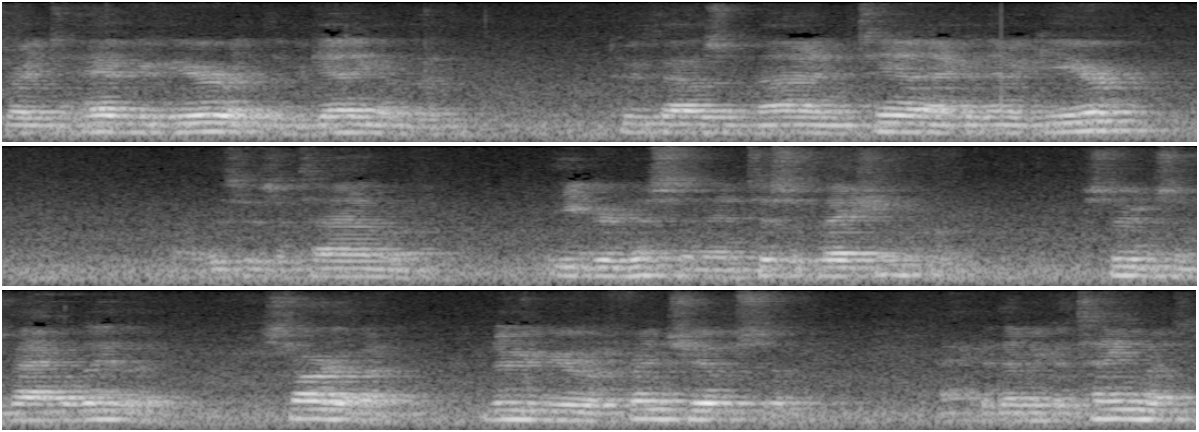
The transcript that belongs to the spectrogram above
great to have you here at the beginning of the 2009-10 academic year. Uh, This is a time of eagerness and anticipation for students and faculty, the start of a new year of friendships, of academic attainment,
